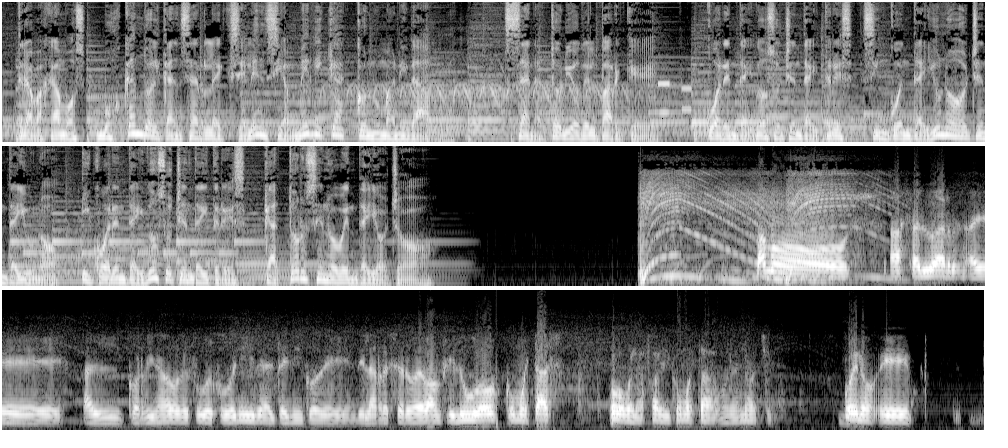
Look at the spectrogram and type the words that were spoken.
trabajamos buscando alcanzar la excelencia médica con humanidad. Sanatorio del Parque. 4283-5181 y 4283-1498. Vamos a saludar eh, al coordinador de fútbol juvenil, al técnico de, de la reserva de Banfield, Hugo. ¿Cómo estás? Hola Fabi, ¿cómo estás? Buenas noches. Bueno, eh,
